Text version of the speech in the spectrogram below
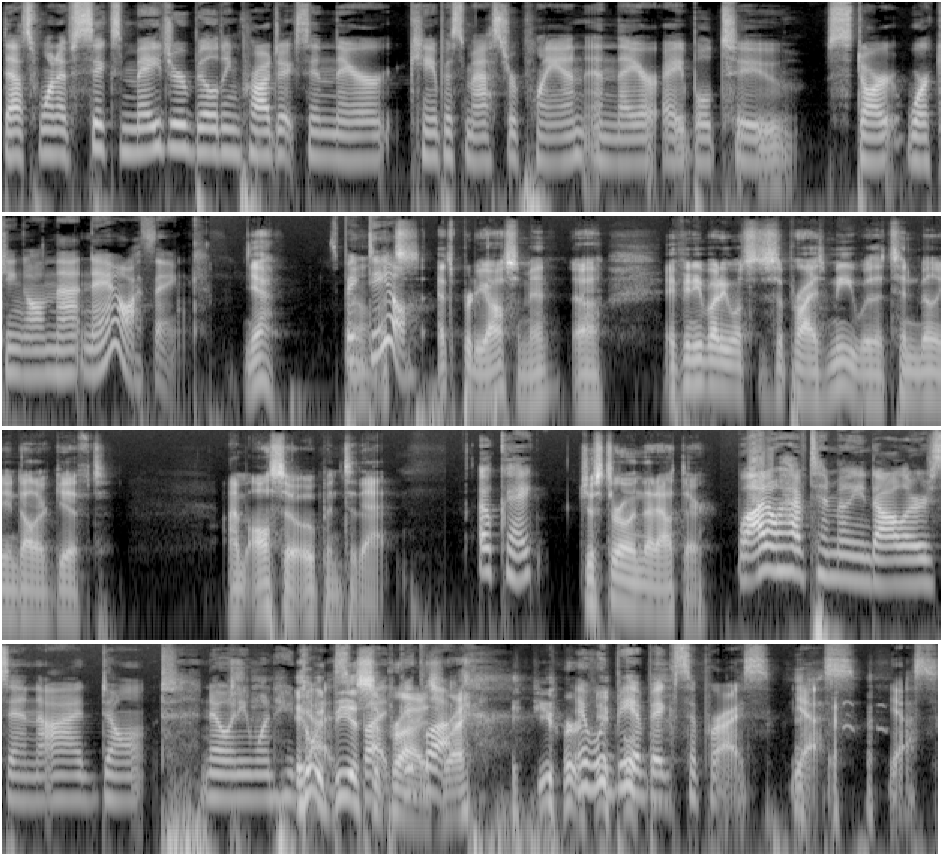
That's one of six major building projects in their campus master plan, and they are able to start working on that now, I think. Yeah. It's a big well, deal. That's, that's, pretty awesome, man. Uh, if anybody wants to surprise me with a $10 million gift, I'm also open to that. Okay. Just throwing that out there. Well, I don't have $10 million and I don't know anyone who it does. It would be a surprise, right? If you were it would be a big surprise. Yes. yes.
